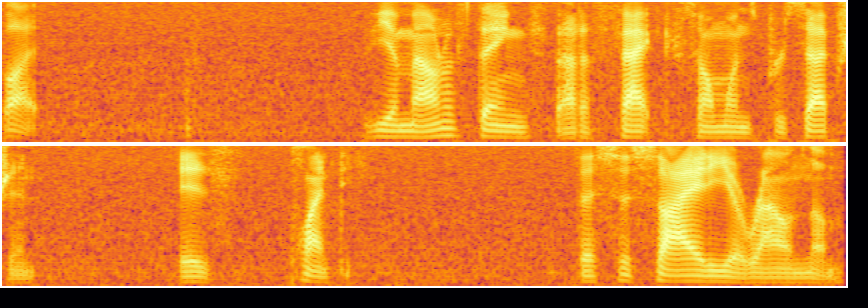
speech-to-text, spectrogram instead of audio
But the amount of things that affect someone's perception is plenty. The society around them,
